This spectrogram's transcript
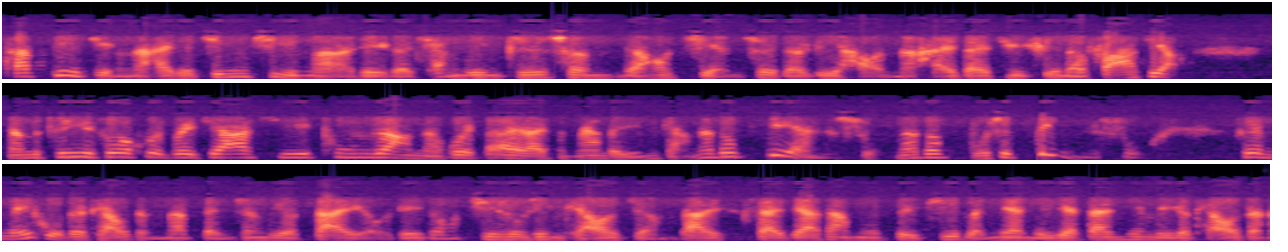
它毕竟呢还是经济呢这个强劲支撑，然后减税的利好呢还在继续的发酵。那么至于说会不会加息、通胀呢会带来什么样的影响，那都变数，那都不是定数。所以美股的调整呢本身就带有这种技术性调整，再再加上呢对基本面的一些担心的一个调整，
